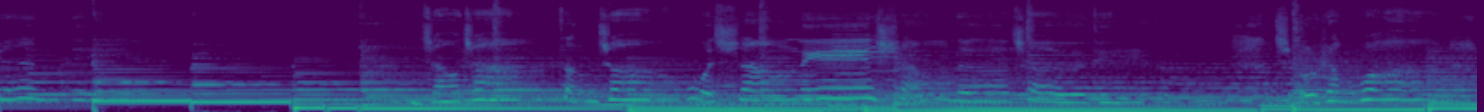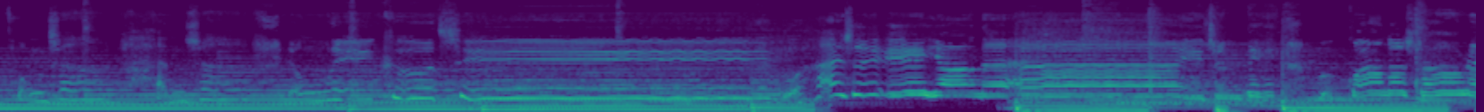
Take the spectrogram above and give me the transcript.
原地，找着等着，我想你想的彻底，就让我。痛着、喊着、用力哭泣，我还是一样的爱着你，不管多少人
